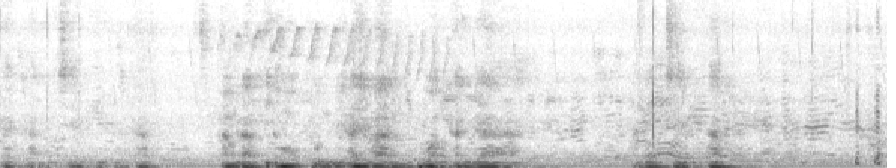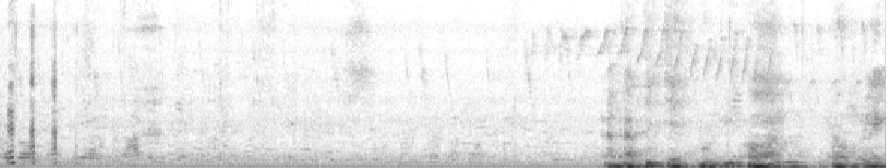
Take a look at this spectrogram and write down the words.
แก้ไขชื่อผิดนะครับลำดับที่หกคุณวิไลวันพวงกัญญาเรียนเชิญครับลำดับที่เจ็ดคุณวิกรรงเล็ก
